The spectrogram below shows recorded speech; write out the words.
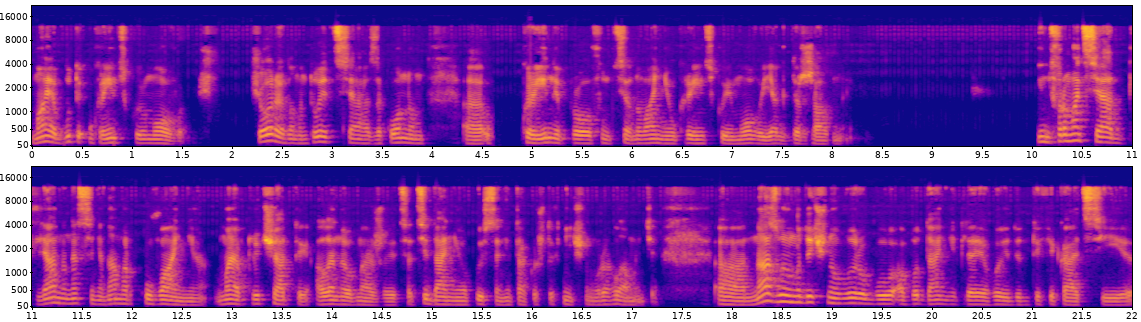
має бути українською мовою, що регламентується законом е, України про функціонування української мови як державної. Інформація для нанесення на маркування має включати, але не обмежується. Ці дані описані також в технічному регламенті. Назву медичного виробу або дані для його ідентифікації,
